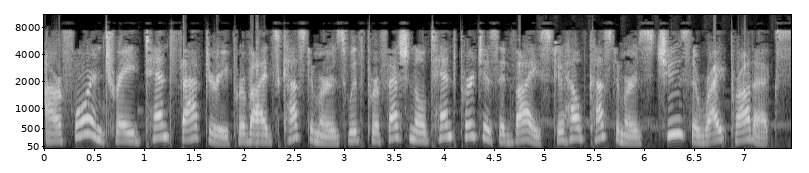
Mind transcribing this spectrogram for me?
Our Foreign Trade Tent Factory provides customers with professional tent purchase advice to help customers choose the right products.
